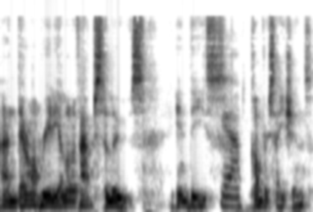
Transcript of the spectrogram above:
and there aren't really a lot of absolutes in these Yeah. conversations.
